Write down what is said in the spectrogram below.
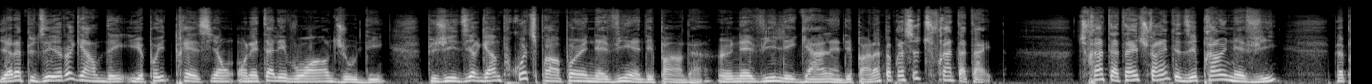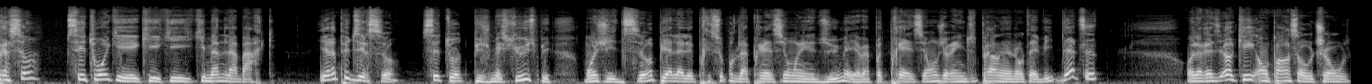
il aurait pu dire, regardez, il n'y a pas eu de pression. On est allé voir Judy. Puis j'ai dit, regarde, pourquoi tu prends pas un avis indépendant? Un avis légal indépendant? Puis après ça, tu feras ta tête. Tu feras ta tête, tu feras rien te dire, prends un avis. Puis après ça, c'est toi qui, qui mène la barque. Il aurait pu dire ça. C'est tout. Puis je m'excuse, puis moi j'ai dit ça, puis elle, elle a pris ça pour de la pression indue, mais il n'y avait pas de pression, rien dû prendre un autre avis. That's it. On aurait dit, OK, on passe à autre chose.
